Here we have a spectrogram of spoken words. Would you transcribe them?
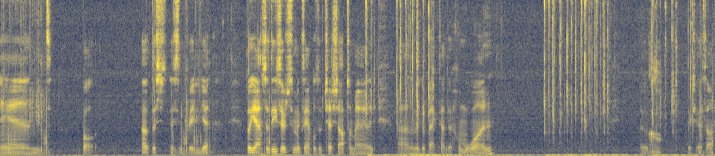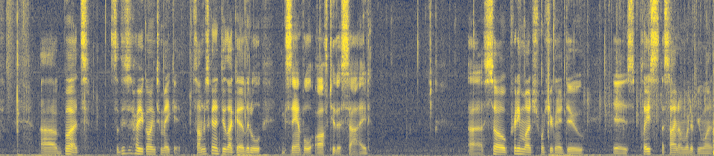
and well, oh, this isn't created yet. But yeah, so these are some examples of chest shops on my island. Uh, let me go back down to home one. Make sure that's off. Uh, but so this is how you're going to make it. So I'm just going to do like a little example off to the side. Uh, so pretty much what you're going to do is place a sign on whatever you want.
